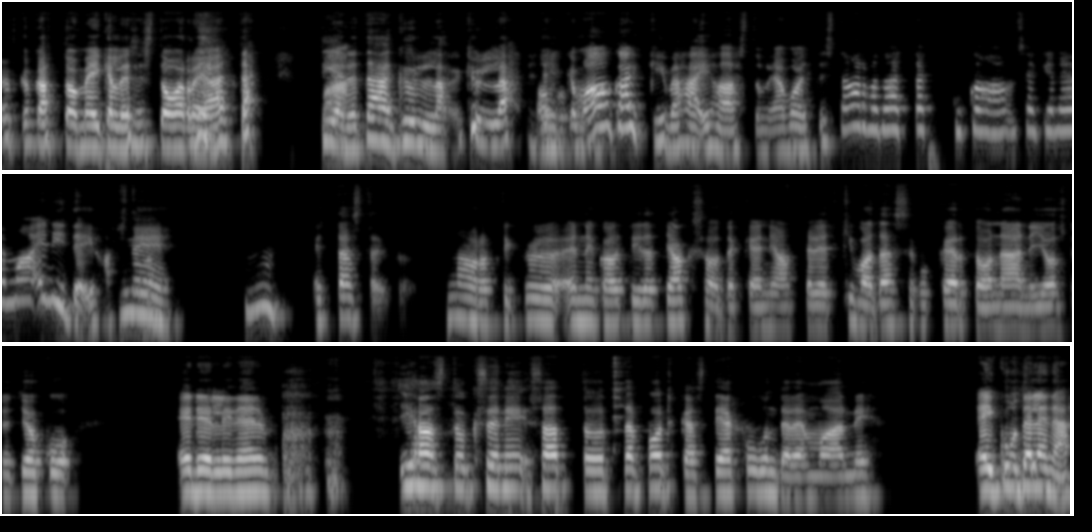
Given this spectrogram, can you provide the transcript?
jotka katsoo meikäläisen storeja, että Tiedetään kyllä. kyllä, Onko- ehkä mä oon kaikki vähän ihastunut ja voitte sitten arvata, että kuka on se, kenen mä oon eniten ihastunut. Niin. Mm. että tästä nauratti kyllä ennen kuin alettiin tätä jaksoa tekemään, niin ajattelin, että kiva tässä kun kertoo näin, niin jos nyt joku edellinen ihastukseni sattuu tätä podcastia kuuntelemaan, niin Ei kuuntele enää.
